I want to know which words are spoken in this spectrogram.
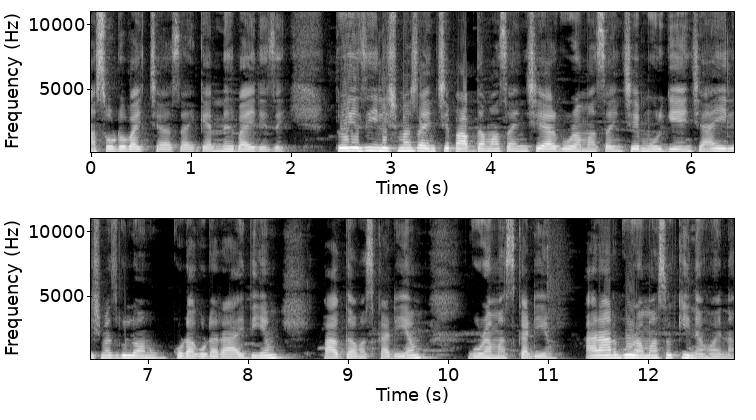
আর ছোটো বাচ্চা আছে কেন বাইরে যাই? তো এই যে ইলিশ মাছ আনছে, পাবদা মাছ আনছে, আর গুঁড়া মাছ আনছে, মুরগি আনছে আই ইলিশ মাছগুলো অন গোড়া গোড়া রায় দিয়াম পাবদা মাছ কাটিয়াম গুঁড়া মাছ কাটিয়াম আর আর গুঁড়া মাছও কিনা হয় না,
